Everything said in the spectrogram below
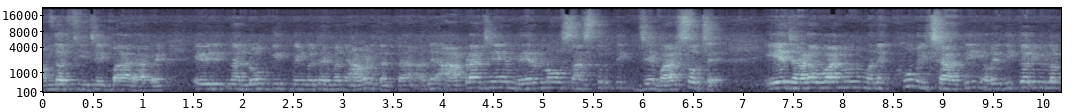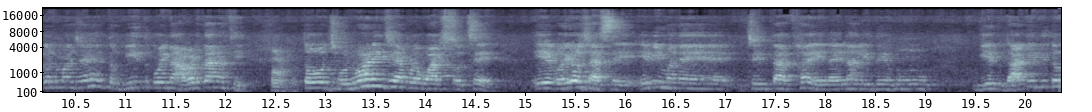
અંદરથી જે બહાર આવે એવી રીતના લોકગીત ને બધા મને આવડતા હતા. અને આપણા જે મેરનો સાંસ્કૃતિક જે વારસો છે એ જાળવવાનું મને ખૂબ ઈચ્છા હતી. હવે દીકરીઓ લગ્નમાં જાય તો ગીત કોઈને આવડતા નથી. તો જોનવાણી જે આપણો વારસો છે એ વયો જશે એવી મને ચિંતા થઈ ને એના લીધે હું ગીત ગાતી તો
